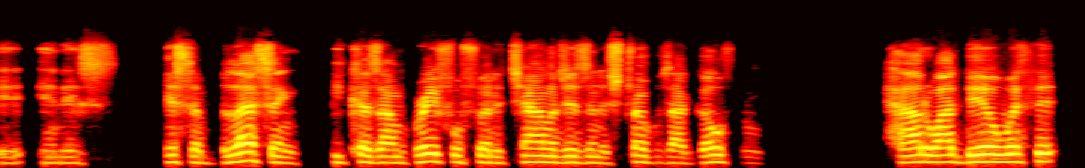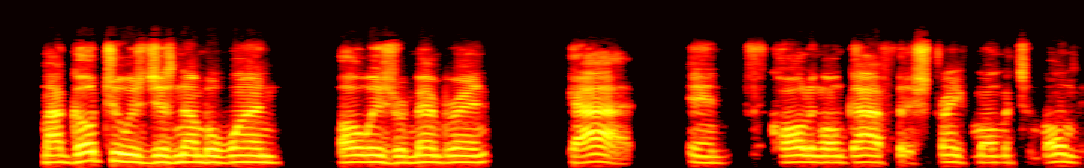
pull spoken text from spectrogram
it, and it's it's a blessing because I'm grateful for the challenges and the struggles I go through. How do I deal with it? My go to is just number one, always remembering God and calling on God for the strength moment to moment.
